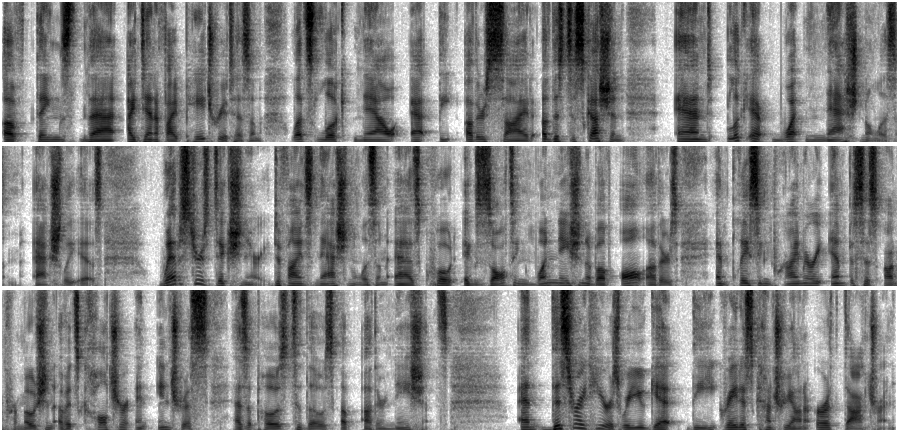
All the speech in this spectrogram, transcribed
of things that identify patriotism, let's look now at the other side of this discussion and look at what nationalism actually is. Webster's dictionary defines nationalism as, quote, exalting one nation above all others and placing primary emphasis on promotion of its culture and interests as opposed to those of other nations. And this right here is where you get the greatest country on earth doctrine.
